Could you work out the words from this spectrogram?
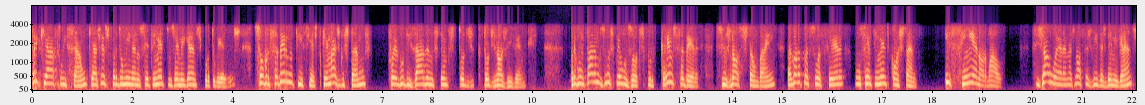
Sei que há aflição, que às vezes predomina no sentimento dos emigrantes portugueses, sobre saber notícias de quem mais gostamos foi agudizada nos tempos que todos, que todos nós vivemos. Perguntarmos uns pelos outros porque queremos saber se os nossos estão bem, agora passou a ser um sentimento constante. Isso sim é normal. Se já o era nas nossas vidas de emigrantes,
